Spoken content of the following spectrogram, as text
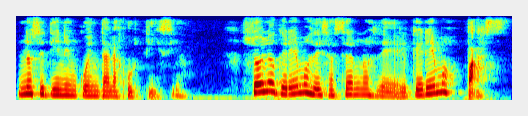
no se tiene en cuenta la justicia. Solo queremos deshacernos de él, queremos paz.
